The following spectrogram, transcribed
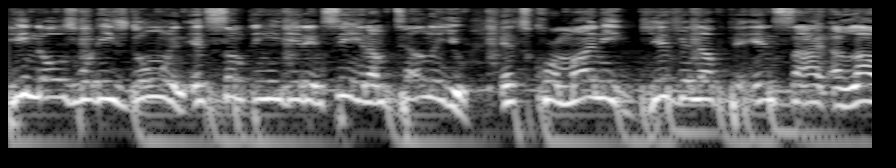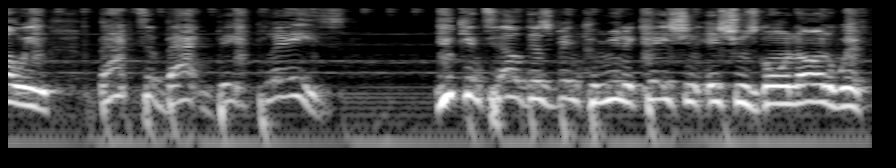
He knows what he's doing. It's something he didn't see. And I'm telling you, it's Cormani giving up the inside, allowing back-to-back big plays. You can tell there's been communication issues going on with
